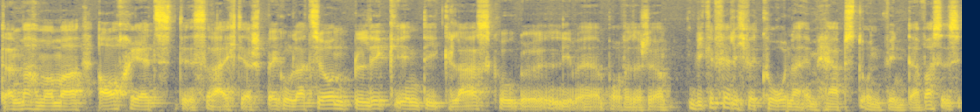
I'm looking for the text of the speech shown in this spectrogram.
Dann machen wir mal auch jetzt das Reich der Spekulation. Blick in die Glaskugel, lieber Herr Professor Stör. Wie gefährlich wird Corona im Herbst und Winter? Was ist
